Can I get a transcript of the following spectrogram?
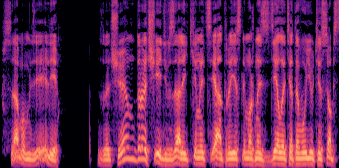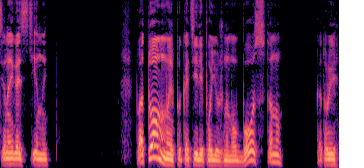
В самом деле, зачем дрочить в зале кинотеатра, если можно сделать это в уюте собственной гостиной? Потом мы покатили по Южному Бостону, который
